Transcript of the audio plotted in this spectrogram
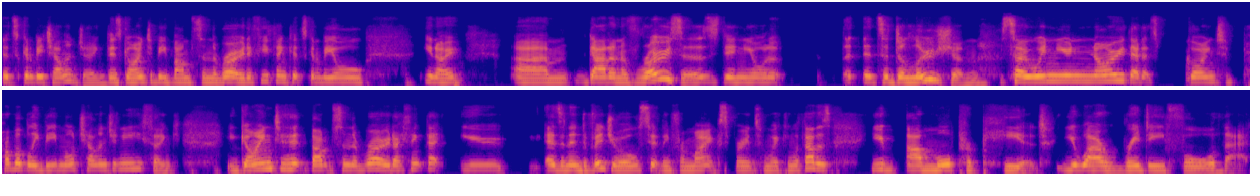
it's going to be challenging. There's going to be bumps in the road. If you think it's going to be all you know um garden of roses then you're it's a delusion. So when you know that it's going to probably be more challenging than you think you're going to hit bumps in the road i think that you as an individual certainly from my experience and working with others you are more prepared you are ready for that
